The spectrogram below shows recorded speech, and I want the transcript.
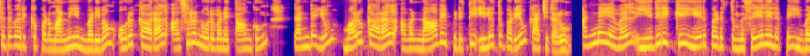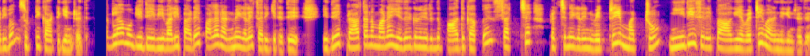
சிதவரிக்கப்படும் அன்னையின் வடிவம் ஒரு காரால் அசுரன் ஒருவனை தாங்கும் தண்டையும் மறுகாரால் அவன் நாவை பிடித்து இழுத்தபடியும் காட்சி தரும். அன்னையவள் எதிரிக்கு ஏற்படுத்தும் செயலிழப்பை இவ்வடிவம் சுட்டி காட்டுகின்றது அக்லாமுகி தேவி வழிபாடு பல நன்மைகளை தருகிறது. இது பிரார்த்தனமான எதிர்களிலிருந்து பாதுகாப்பு சச்ச பிரச்சனைகளின் வெற்றி மற்றும் நீதி சிரிப்பு ஆகியவற்றை வழங்குகின்றது.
